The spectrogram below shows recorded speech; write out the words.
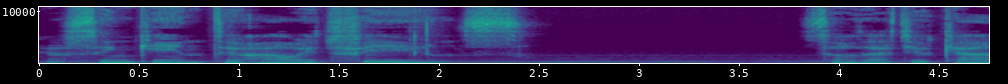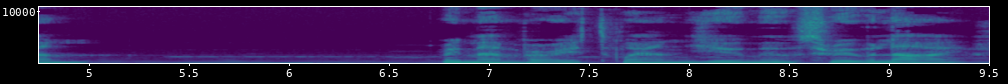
Just sink into how it feels so that you can remember it when you move through life.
